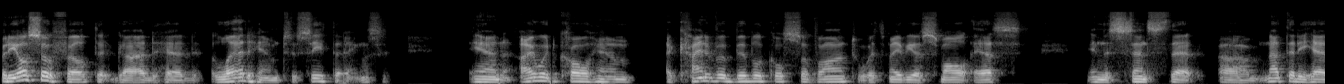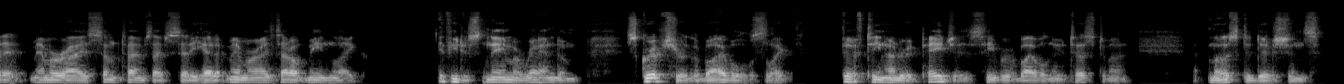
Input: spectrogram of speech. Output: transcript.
But he also felt that God had led him to see things. And I would call him a kind of a biblical savant with maybe a small s in the sense that um, not that he had it memorized. Sometimes I've said he had it memorized. I don't mean like if you just name a random scripture, the Bible's like 1500 pages, Hebrew Bible, New Testament, most editions.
